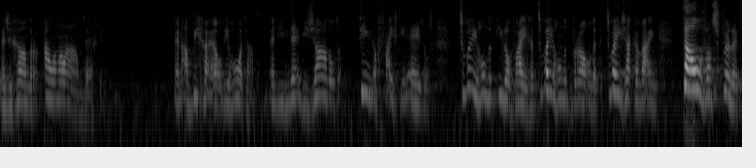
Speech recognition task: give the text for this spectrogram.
En ze gaan er allemaal aan, zegt hij. En Abigail die hoort dat. En die, die zadelt 10 of 15 ezels. 200 kilo vijgen, 200 broden, twee zakken wijn. Tal van spullen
